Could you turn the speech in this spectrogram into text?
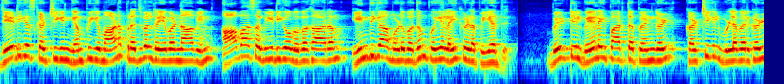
ஜேடிஎஸ் கட்சியின் எம்பியுமான பிரஜ்வல் ரேவண்ணாவின் ஆபாச வீடியோ விவகாரம் இந்தியா முழுவதும் புயலை கிளப்பியது. வீட்டில் வேலை பார்த்த பெண்கள் கட்சியில் உள்ளவர்கள்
